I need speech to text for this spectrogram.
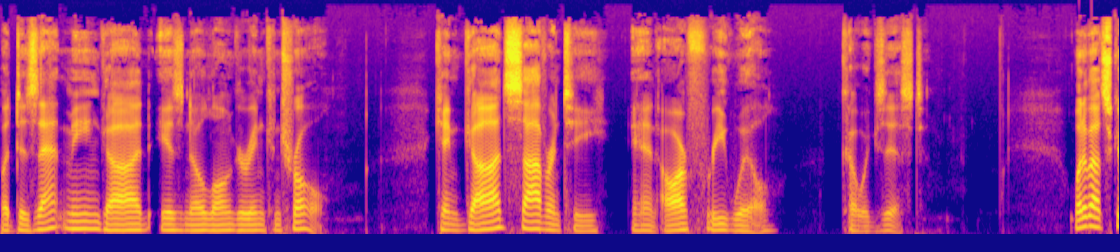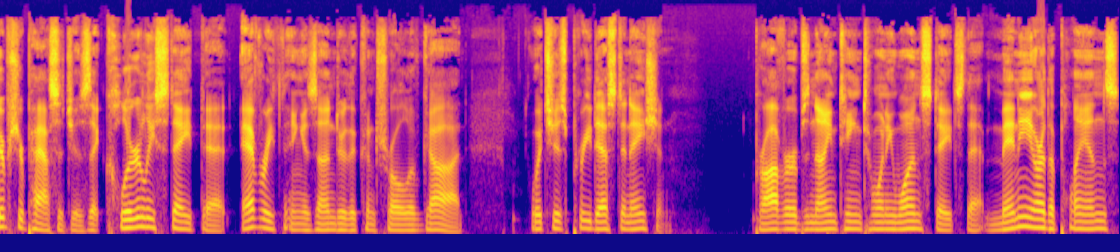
But does that mean God is no longer in control? Can God's sovereignty and our free will coexist? What about scripture passages that clearly state that everything is under the control of God, which is predestination? Proverbs 19:21 states that many are the plans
